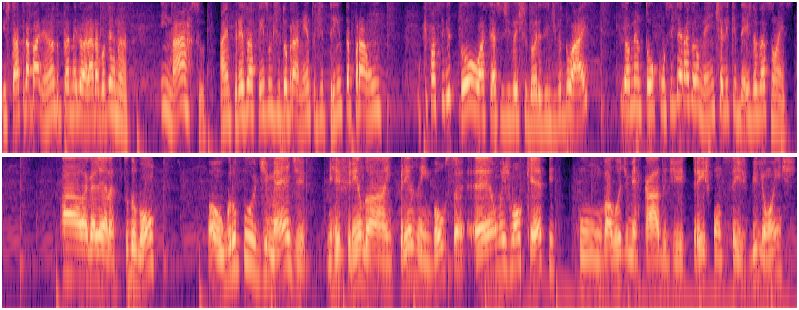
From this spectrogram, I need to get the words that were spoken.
e está trabalhando para melhorar a governança. Em março, a empresa fez um desdobramento de 30 para 1 o que facilitou o acesso de investidores individuais e aumentou consideravelmente a liquidez das ações. Fala galera, tudo bom? o grupo de MED, me referindo à empresa em bolsa, é uma small cap com um valor de mercado de 3,6 bilhões.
